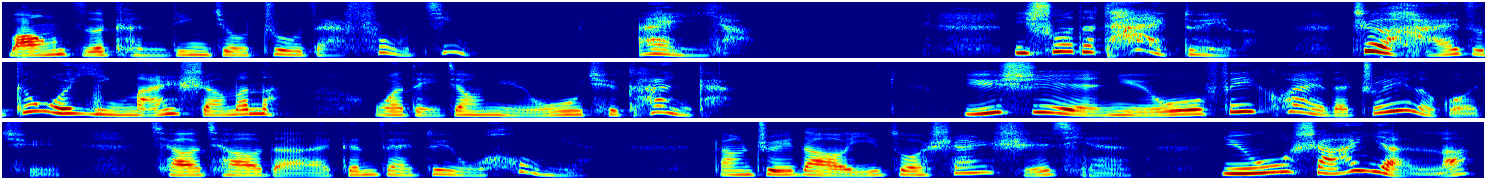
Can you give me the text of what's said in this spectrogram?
王子肯定就住在附近。哎呀！”你说的太对了，这孩子跟我隐瞒什么呢？我得叫女巫去看看。于是女巫飞快地追了过去，悄悄地跟在队伍后面。刚追到一座山石前，女巫傻眼了。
